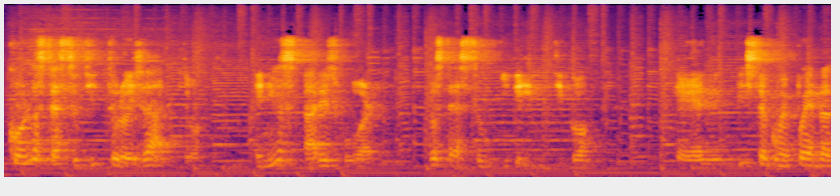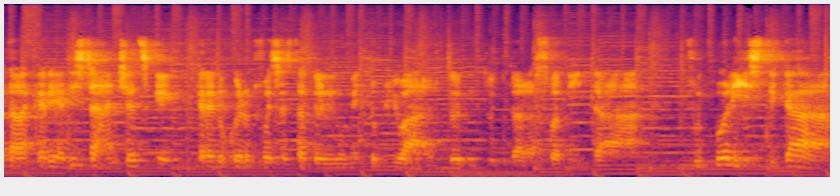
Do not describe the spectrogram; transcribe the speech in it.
con lo stesso titolo esatto e New Star is Born lo stesso identico e visto come poi è andata la carriera di Sanchez che credo quello fosse stato il momento più alto di tutta la sua vita futbolistica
